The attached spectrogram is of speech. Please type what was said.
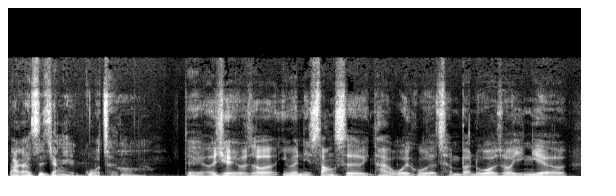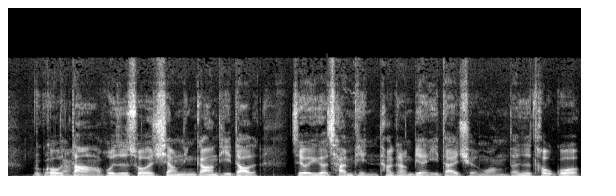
大概是这样一个过程。哦，对，而且有时候因为你上市，它有维护的成本。如果说营业额不够大，或者说像您刚刚提到的，只有一个产品，它可能变成一代拳王。但是透过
